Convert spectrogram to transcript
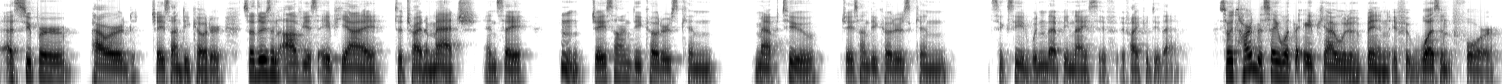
a super powered JSON decoder. So there's an obvious API to try to match and say, hmm, JSON decoders can map to JSON decoders can succeed. Wouldn't that be nice if, if I could do that? So it's hard to say what the API would have been if it wasn't for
